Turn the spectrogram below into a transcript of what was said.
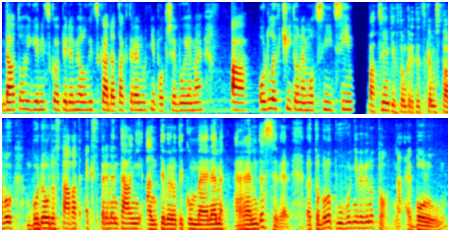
dá to hygienicko-epidemiologická data, které nutně potřebujeme a odlehčí to nemocnícím. Pacienti v tom kritickém stavu budou dostávat experimentální antivirotikum jménem Remdesivir. To bylo původně vyvinuto na ebolu.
